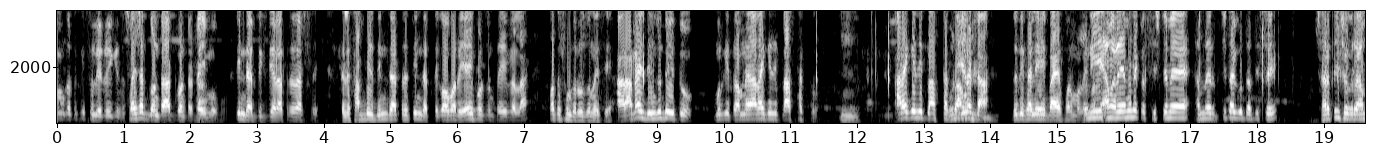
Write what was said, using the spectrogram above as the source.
আমরা তো কিছু লেট হয়ে গেছে। ছয় সাত ঘণ্টা আট ঘণ্টা টাইম হব। তিনটার দিক দিয়ে রাত্রে আসছে। তাহলে ছাব্বিশ দিন রাত্রে তিনটার থেকে আবার এই পর্যন্ত এই বেলা কত সুন্দর ওজন হয়েছে। আর আঠাশ দিন যদি হইতো মুরগি তো আপনার আড়াই কেজি প্লাস থাকতো। আড়াই কেজি প্লাস থাকতো আপনার ডা যদি খালি এই বায়ের ফর্মুলা উনি আমার এমন একটা সিস্টেমে আপনার চিটাগুটা দিছে সাড়ে তিনশো গ্রাম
